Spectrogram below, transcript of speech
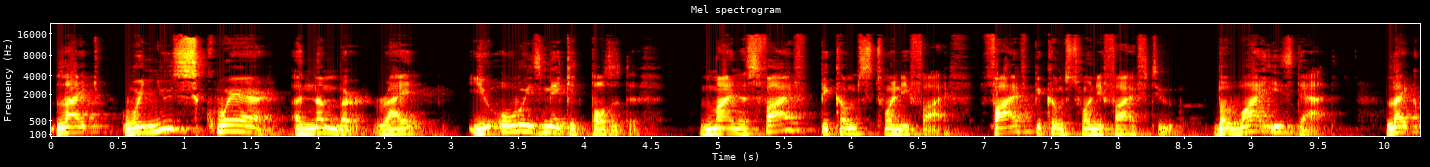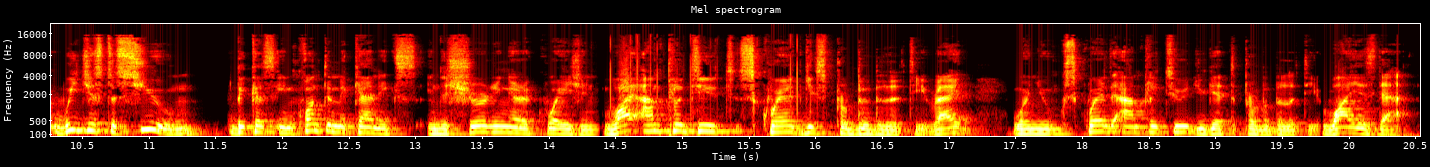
Like when you square a number, right? You always make it positive. Minus 5 becomes 25. 5 becomes 25 too. But why is that? Like we just assume, because in quantum mechanics, in the Schrodinger equation, y amplitude squared gives probability, right? When you square the amplitude, you get the probability. Why is that?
